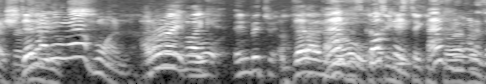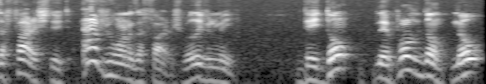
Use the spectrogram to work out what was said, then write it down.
fetish. fetish. then I don't have one. I don't Alright, have like. well, in between. Oh, Then I fuck, know. Every is fucking everyone forever. has a fetish, dude. Everyone is a fetish. Believe in me. They don't. They probably don't know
